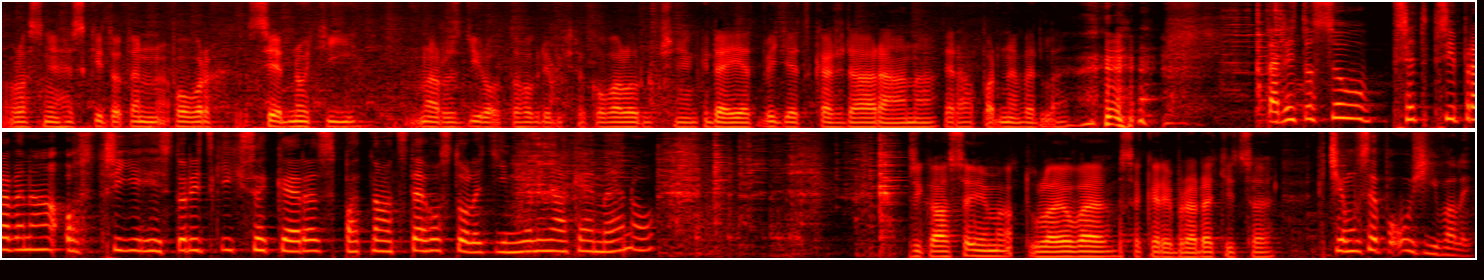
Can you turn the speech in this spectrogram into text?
Vlastně hezky to ten povrch sjednotí na rozdíl od toho, kdybych to koval ručně, kde je vidět každá rána, která padne vedle. Tady to jsou předpřipravená ostří historických seker z 15. století. Měly nějaké jméno? Říká se jim tulejové sekery bradatice. K čemu se používaly?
